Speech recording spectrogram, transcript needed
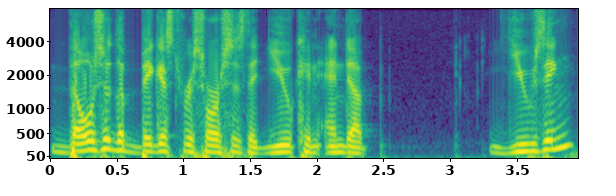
those are the biggest resources that you can end up using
